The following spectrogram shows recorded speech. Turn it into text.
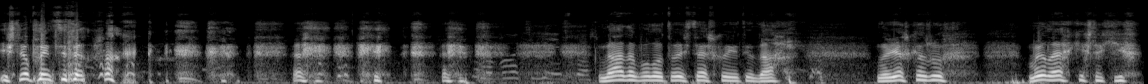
і шльопанці на ушах. Треба було. Надо тою стежкою йти, да. Ну я ж кажу, ми легких шляхів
